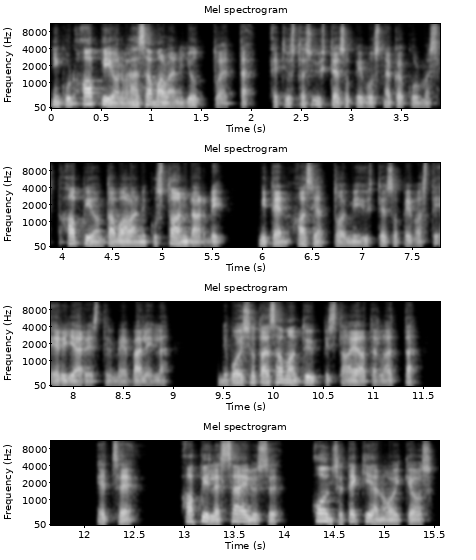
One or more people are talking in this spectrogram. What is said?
niin kuin API on vähän samanlainen juttu, että, että just tässä yhteensopivuusnäkökulmassa, että API on tavallaan niin kuin standardi, miten asiat toimii yhteensopivasti eri järjestelmien välillä, niin voisi jotain samantyyppistä ajatella, että, että se APIlle säilyy se, on se tekijänoikeus,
